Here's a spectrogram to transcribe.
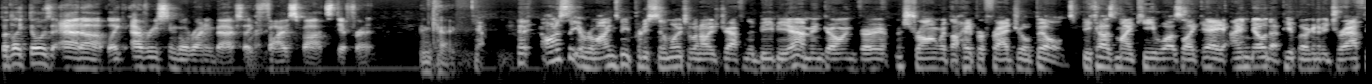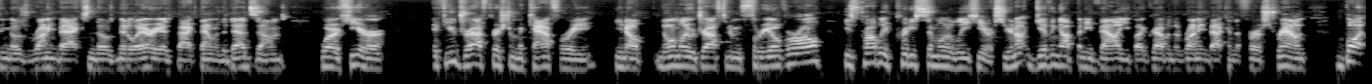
but like those add up. Like every single running back's like right. five spots different. Okay. Yeah. It, honestly, it reminds me pretty similar to when I was drafting the BBM and going very strong with the hyper fragile builds because my key was like, hey, I know that people are going to be drafting those running backs in those middle areas back then with the dead zones. Where here, if you draft Christian McCaffrey, you know, normally we're drafting him three overall. He's probably pretty similarly here. So you're not giving up any value by grabbing the running back in the first round, but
